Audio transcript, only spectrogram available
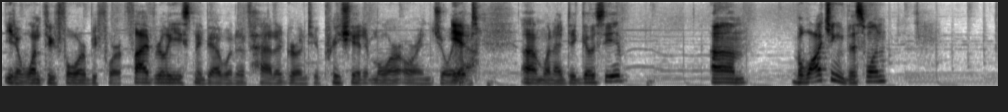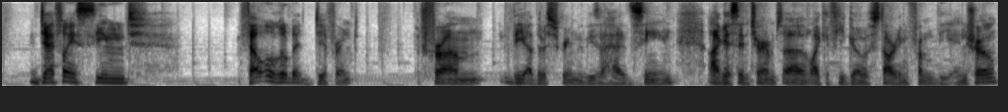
you know, one through four before five released, maybe I would have had a grown to appreciate it more or enjoy Yeah. it um, when I did go see it. Um, but watching this one definitely seemed felt a little bit different from the other screen movies I had seen. I guess in terms of like if you go starting from the intro,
